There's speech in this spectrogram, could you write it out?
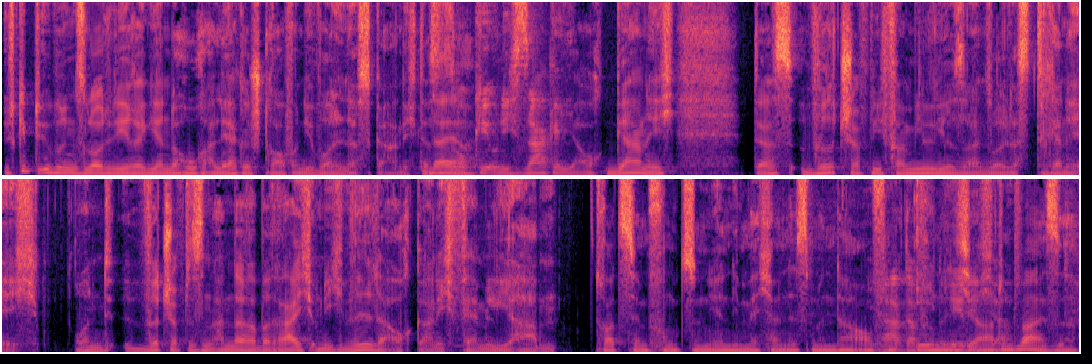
Es gibt übrigens Leute, die reagieren da hochallergisch drauf und die wollen das gar nicht. Das Ja, ist okay und ich sage ja auch gar nicht, dass Wirtschaft wie Familie sein soll. Das trenne ich. Und Wirtschaft ist ein anderer Bereich und ich will da auch gar nicht Family haben. Trotzdem funktionieren die Mechanismen da auf Ja, eine ähnliche ich Art und Weise.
